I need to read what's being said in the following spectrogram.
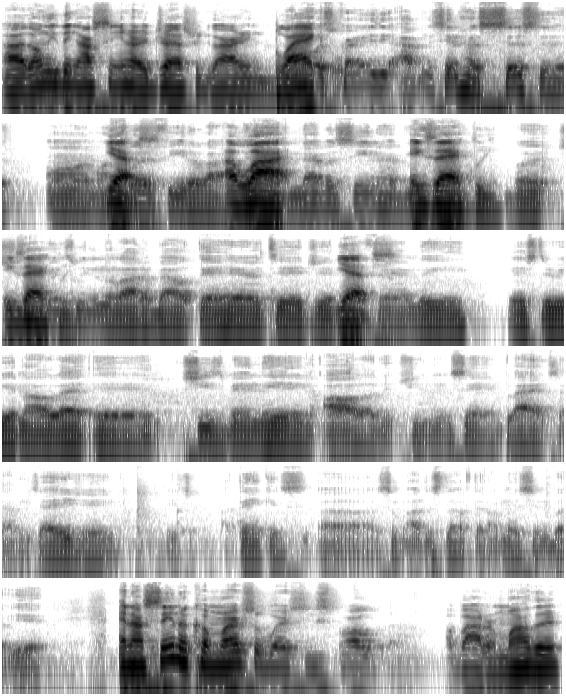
uh, the only thing I've seen her address regarding black What's crazy? I've been seeing her sister on my Yes. Twitter feed a lot. A lot. I've never seen her. Before, Exactly. But she's Exactly. been tweeting a lot about their heritage and Yes. family history and all that. And she's been hitting all of it. She's been saying black, Southeast Asian. which I think it's uh, some other stuff that I'm missing, but yeah. and I've seen a commercial where she spoke about her mother,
